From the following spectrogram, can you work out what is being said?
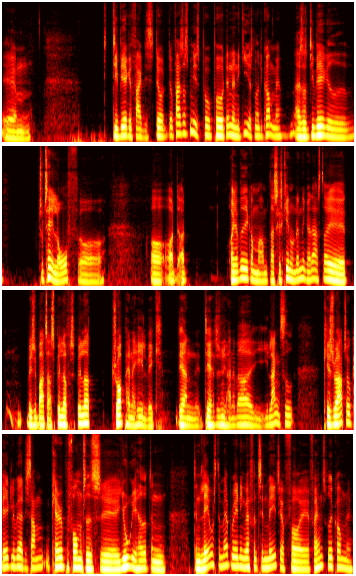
Øhm, de virkede faktisk, det var, det var faktisk også mest på, på den energi og sådan noget, de kom med. Altså, de virkede totalt off, og, og, og, og, og jeg ved ikke, om, om der skal ske nogle ændringer der. Så, øh, hvis vi bare tager spiller for spiller, Drop, han er helt væk. Det, han, det, synes jeg, han har været i, i lang tid. Kisrato kan ikke levere de samme carry performances. Øh, Yuri havde den, den laveste map rating, i hvert fald til en major for, øh, for hans vedkommende.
